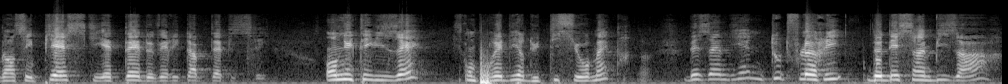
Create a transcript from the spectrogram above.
dans ces pièces qui étaient de véritables tapisseries. On utilisait ce qu'on pourrait dire du tissuomètre, des indiennes toutes fleuries de dessins bizarres,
